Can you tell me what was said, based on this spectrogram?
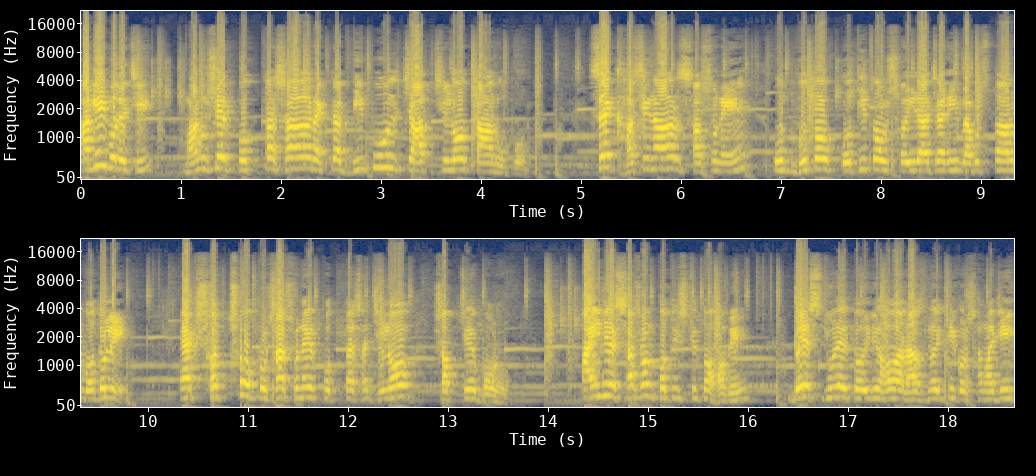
আগেই বলেছি, মানুষের প্রত্যাশার একটা বিপুল চাপ ছিল তার উপর। শেখ হাসিনার শাসনে উদ্ভূত কথিত স্বৈরাচারী ব্যবস্থার বদলে এক স্বচ্ছ প্রশাসনের প্রত্যাশা ছিল সবচেয়ে বড়। আইনের শাসন প্রতিষ্ঠিত হবে দেশ জুড়ে তৈরি হওয়া রাজনৈতিক ও সামাজিক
